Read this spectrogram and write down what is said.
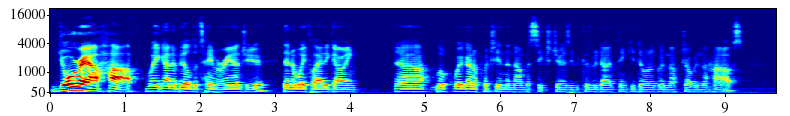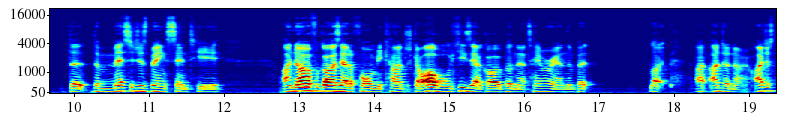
You're our half. We're going to build a team around you." Then a week later, going, uh, "Look, we're going to put you in the number six jersey because we don't think you're doing a good enough job in the halves." The the message is being sent here. I know if a guy's out of form, you can't just go, "Oh, well, he's our guy. We're building our team around them." But like, I, I don't know. I just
